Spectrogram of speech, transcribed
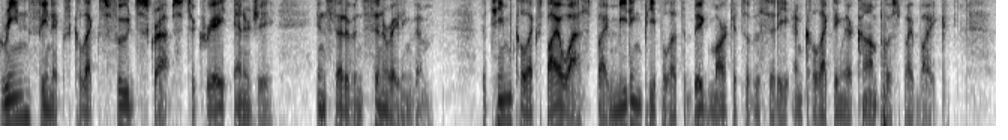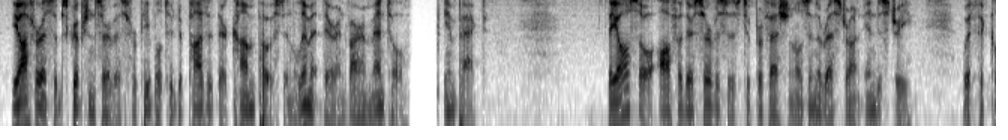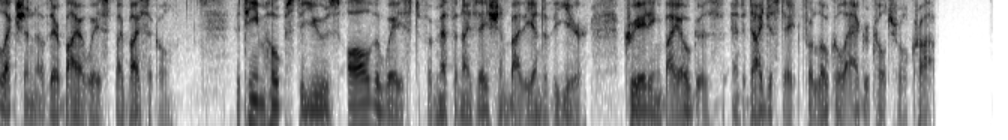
Green Phoenix collects food scraps to create energy instead of incinerating them. The team collects biowaste by meeting people at the big markets of the city and collecting their compost by bike. They offer a subscription service for people to deposit their compost and limit their environmental impact. They also offer their services to professionals in the restaurant industry with the collection of their biowaste by bicycle. The team hopes to use all the waste for methanization by the end of the year, creating biogas and a digestate for local agricultural crops.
